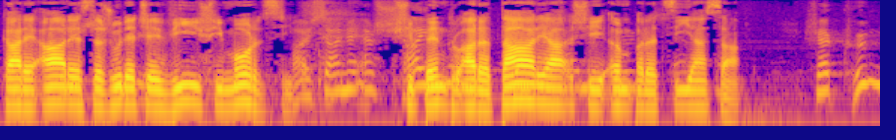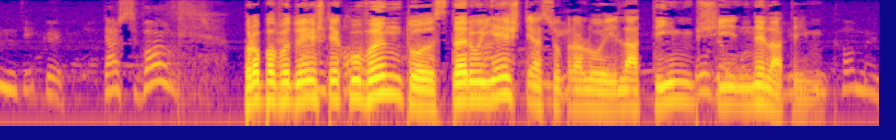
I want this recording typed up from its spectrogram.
care are să judece vii și morții, bei seiner și Erscheinung pentru arătarea și împărăția sa. verkündige das Wort Propovăduiește cuvântul, stăruiește asupra lui, la timp și ne la timp. kommen.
